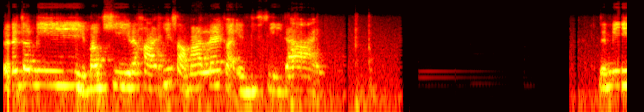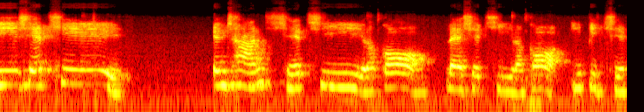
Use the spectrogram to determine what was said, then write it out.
โดยจะมีบางคีย์นะคะที่สามารถแลกกับ NPC ได้ จะมีเชดคีย์ enchant เชดคีแล้วก็แรเชดคีแล้วก็ epic เชด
